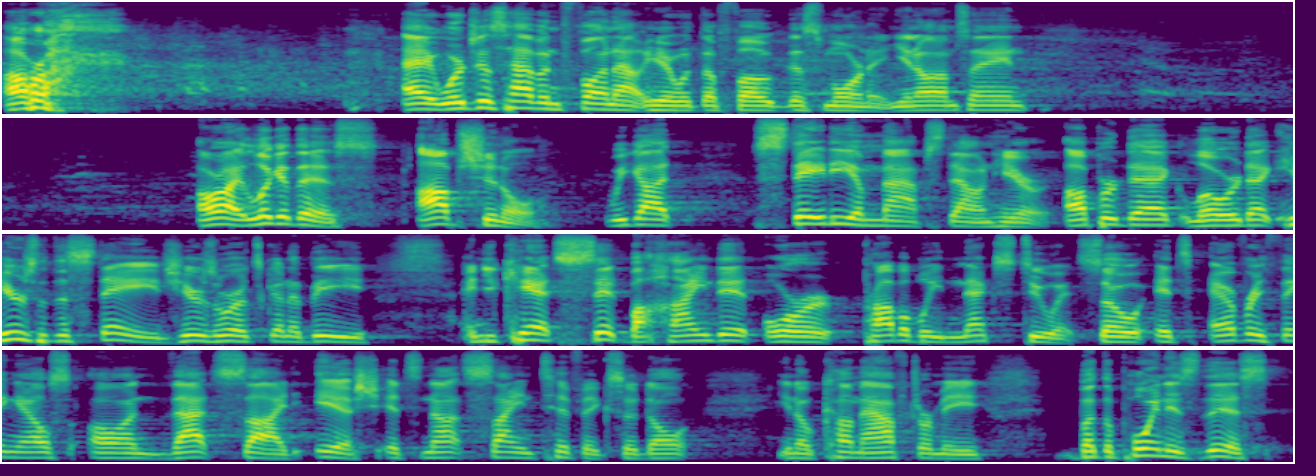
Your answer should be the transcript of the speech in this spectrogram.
All right. Hey, we're just having fun out here with the folk this morning. You know what I'm saying? All right, look at this. Optional. We got stadium maps down here upper deck, lower deck. Here's the stage, here's where it's gonna be. And you can't sit behind it or probably next to it. So it's everything else on that side ish. It's not scientific, so don't, you know, come after me. But the point is this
